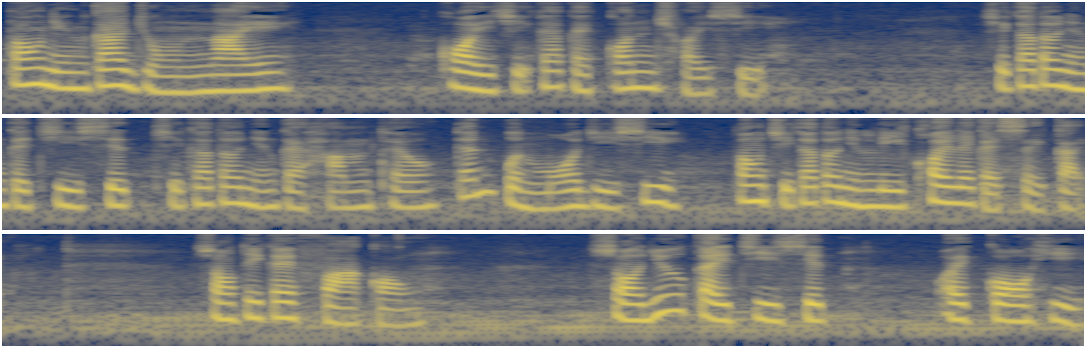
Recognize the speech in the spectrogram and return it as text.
当當然家用你。过去自己嘅干才事，自己多人嘅知识，自己多人嘅喊跳，根本冇意思。当自己多人离开呢个世界，上帝嘅话讲，所有嘅知识会过去，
